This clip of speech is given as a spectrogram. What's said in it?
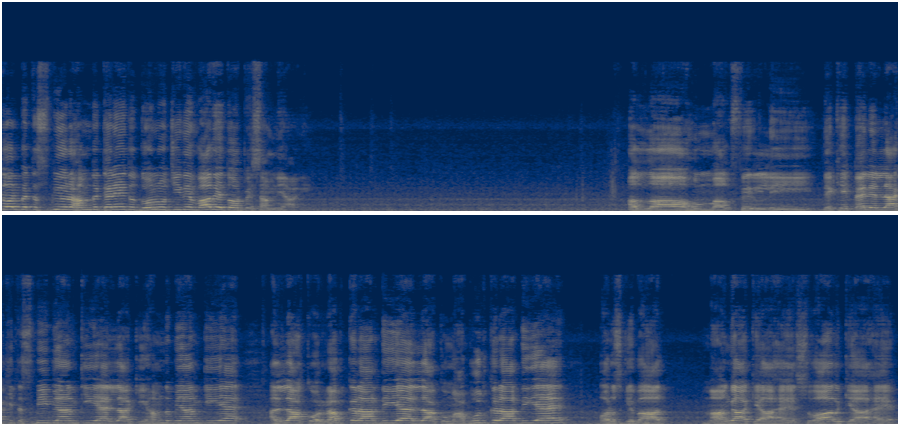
طور پہ تصویر اور حمد کریں تو دونوں چیزیں واضح طور پہ سامنے آ گئی اللہ مغفر لی۔ دیکھیں، پہلے اللہ کی تصویر بیان کی ہے، اللہ کی حمد بیان کی ہے۔ اللہ کو رب قرار دیا ہے، اللہ کو معبود قرار دیا ہے اور اس کے بعد مانگا کیا ہے؟ سوال کیا ہے؟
